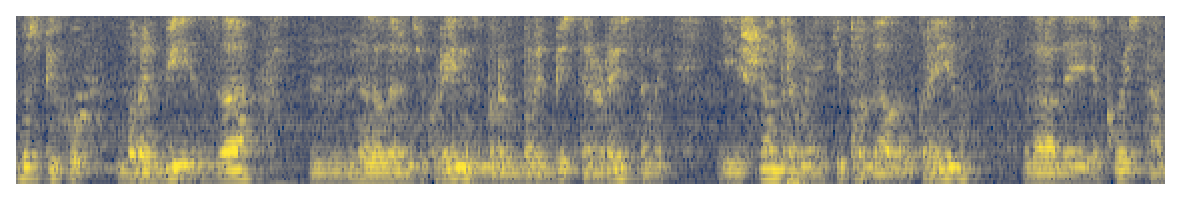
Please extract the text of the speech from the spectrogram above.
успіху в боротьбі за незалежність України, з боротьбі з терористами і шльондрами, які продали Україну заради якоїсь там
